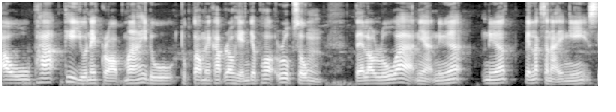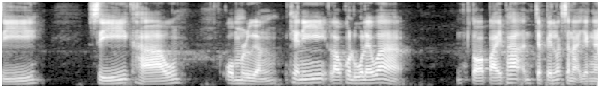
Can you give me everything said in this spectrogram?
เอาพระที่อยู่ในกรอบมาให้ดูถูกต้องไหมครับ เราเห็นเฉพาะรูปทรง แต่เรารู้ว่าเนี่ยเนื้อเนื้อเป็นลักษณะอย่างนี้ สี สีขาว อมเหลือง แค่นี้เราก็รู้แล้วว่าต่อไปพระจะเป็นลักษณะยังไง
